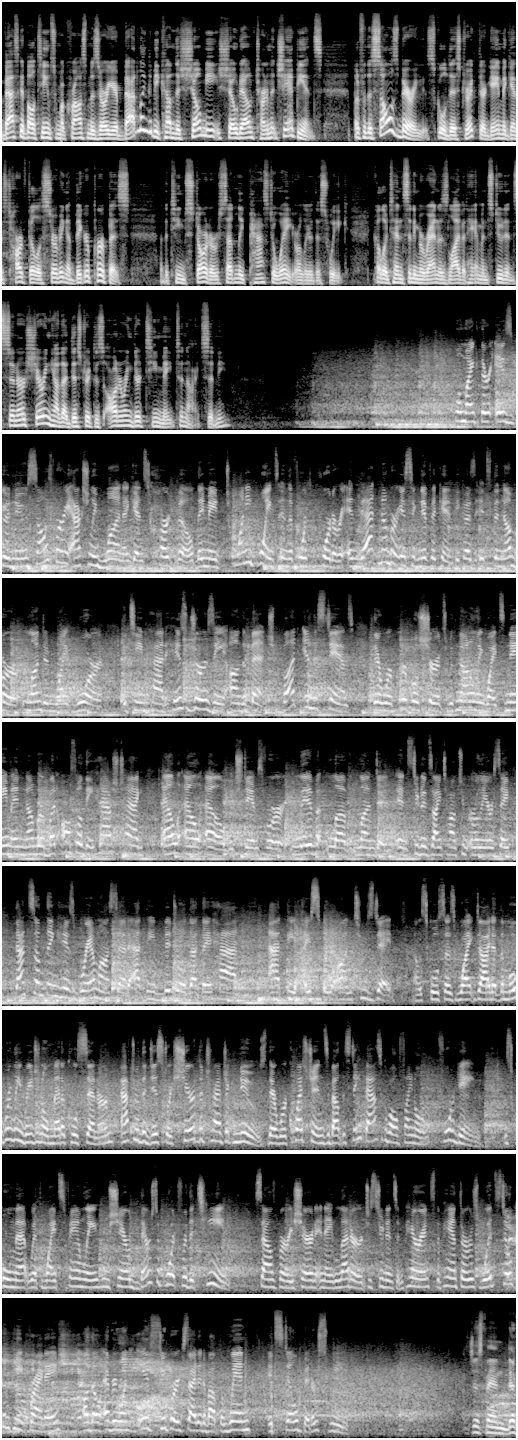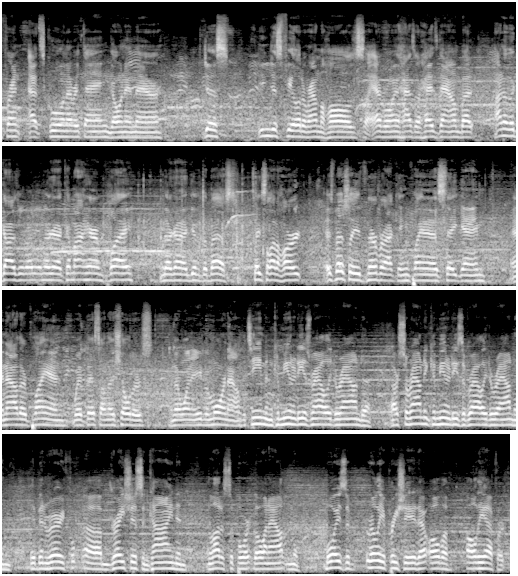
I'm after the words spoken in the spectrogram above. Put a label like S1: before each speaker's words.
S1: Basketball teams from across Missouri are battling to become the Show Me Showdown tournament champions. But for the Salisbury School District, their game against Hartville is serving a bigger purpose. The team's starter suddenly passed away earlier this week. KOLR 10 Sydney Moran is live at Hammons Student Center, sharing how that district is honoring their teammate tonight. Sydney?
S2: Mike, there is good news. Salisbury actually won against Hartville. They made 20 points in the fourth quarter, and that number is significant because it's the number London White wore. The team had his jersey on the bench, but in the stands, there were purple shirts with not only White's name and number, but also the hashtag LLL, which stands for Live Love London. And students I talked to earlier say that's something his grandma said at the vigil that they had at the high school on Tuesday. Now, the school says White died at the Moberly Regional Medical Center. After the district shared the tragic news, there were questions about the state basketball Final Four game. The school met with White's family, who shared their support for the team. Salisbury shared in a letter to students and parents the Panthers would still compete Friday. Although everyone is super excited about the win, it's still bittersweet.
S3: It's just been different at school and everything, going in there. Just you can just feel it around the halls. Like everyone has their heads down, but I know the guys are ready and they're going to come out here and play and they're going to give it the best. It takes a lot of heart, especially it's nerve wracking playing in a state game. And now they're playing with this on their shoulders, and they're wanting even more now.
S4: The team and community has rallied around. Uh, our surrounding communities have rallied around, and they've been very um, gracious and kind, and, and a lot of support going out. And the boys have really appreciated all the all the effort.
